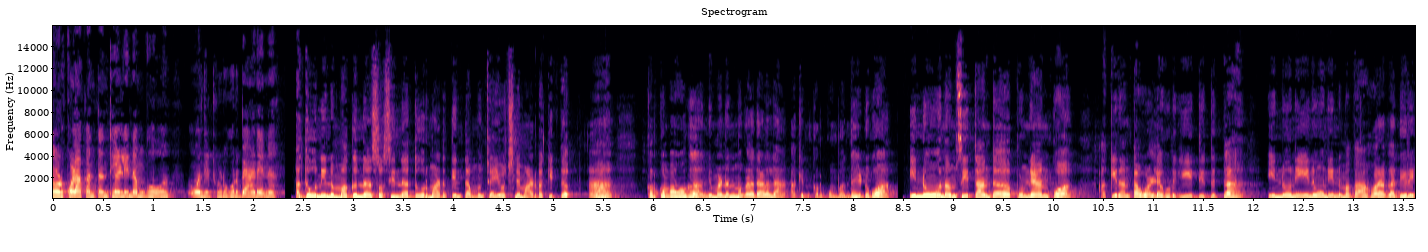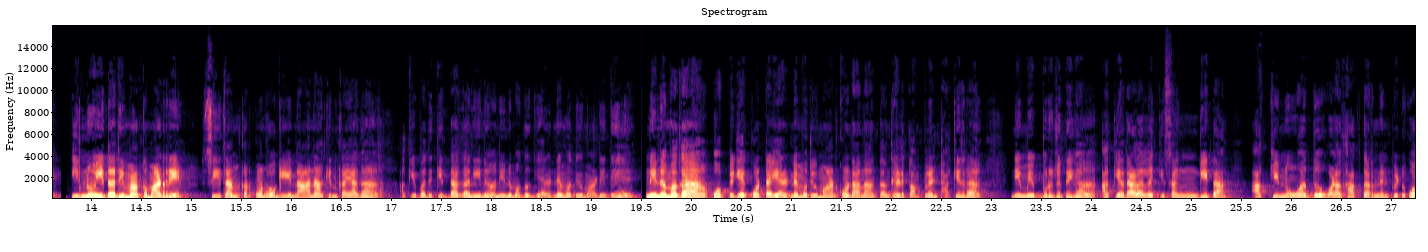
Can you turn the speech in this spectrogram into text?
ನೋಡ್ಕೊಳಕಂತಂತ ಹೇಳಿ ನಮಗೂ ಒಂದಿಟ್ಟು ಹುಡುಗರು ಬ್ಯಾಡೇನ. ಅದು ನಿನ್ನ ಮಗನ ಸೊಸಿನ ದೂರ ಮಾಡೋಕ್ಕಿಂತ ಮುಂಚೆ ಯೋಚನೆ ಮಾಡ್ಬೇಕಿತ್ತು. ಆ ಕರ್ಕೊಂಬ ಹೋಗ ನಿಮ್ಮ ಅಣ್ಣನ ಮಗಳದಾಳಲ್ಲ, ಆಕಿನ ಕರ್ಕೊಂಬಂದು ಇಟ್ಕೋ. ಇನ್ನು ನಮ್ಮ ಸೀತಾಂದ ಪುಣ್ಯ ಅನ್ಕೋ. ಆಕಿನಂತ ಒಳ್ಳೆ ಹುಡುಗಿ ಇದ್ದಿದ್ದಕ್ಕ, ಇನ್ನು ನೀನು ನಿನ್ನ ಮಗ ಹೊರಗೆ ಅದಿರಿ. ಇನ್ನೂ ಇದ ದಿಮಾಕ್ ಮಾಡ್ರಿ. ಸೀತಾನ್ ಕರ್ಕೊಂಡು ಹೋಗಿ ನಾನು ಆಕಿನ ಕೈಯಾಗ, ಆಕಿ ಬದುಕಿದ್ದಾಗ ನೀನು ನಿನ್ನ ಮಗಗೆ ಎರಡನೇ ಮದುವೆ ಮಾಡಿದಿ? ನಿನ್ನ ಮಗ ಒಪ್ಪಿಗೆ ಕೊಟ್ಟ ಎರಡನೇ ಮದುವೆ ಮಾಡ್ಕೊಂಡಾನ ಅಂತ ಹೇಳಿ ಕಂಪ್ಲೇಂಟ್ ಹಾಕಿದ್ರ? ನಿಮ್ಮಿಬ್ರು ಜೊತೆಗ ಆಕಿ ಅದಾಳಲ್ಲ ಆಕಿ ಸಂಗೀತ. ಆಕಿನೂ ಒದ್ದು ಒಳಗೆ ಹಾಕ್ತಾರ ನೆನ್ಪಿಟ್ಕೋ.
